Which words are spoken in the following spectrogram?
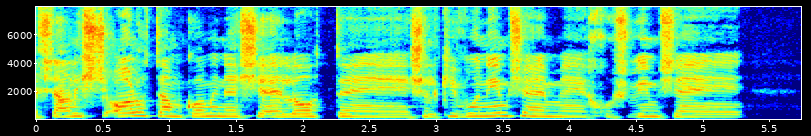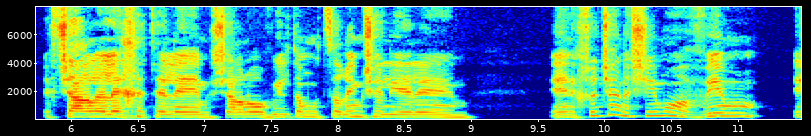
אפשר לשאול אותם כל מיני שאלות אה, של כיוונים שהם אה, חושבים שאפשר ללכת אליהם, אפשר להוביל את המוצרים שלי אליהם. אה, אני חושבת שאנשים אוהבים אה,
